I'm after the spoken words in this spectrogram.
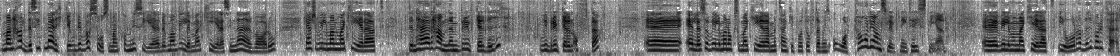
man hade sitt märke och det var så som man kommunicerade man ville markera sin närvaro. Kanske ville man markera att den här hamnen brukar vi och vi brukar den ofta. Eh, eller så ville man också markera med tanke på att det ofta finns årtal i anslutning till ristningar. Eh, ville man markera att i år har vi varit här.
